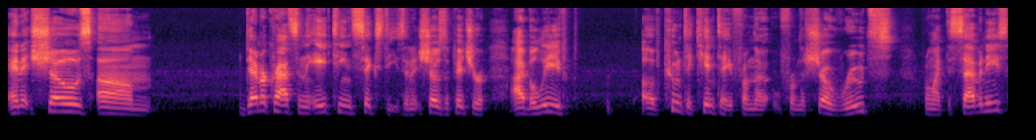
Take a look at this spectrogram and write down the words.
and it shows um, Democrats in the 1860s, and it shows a picture, I believe, of Kunta Kinte from the from the show Roots from like the 70s.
